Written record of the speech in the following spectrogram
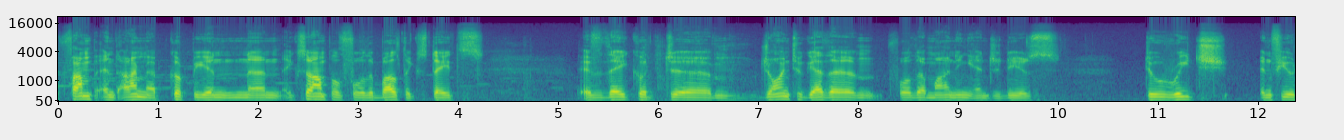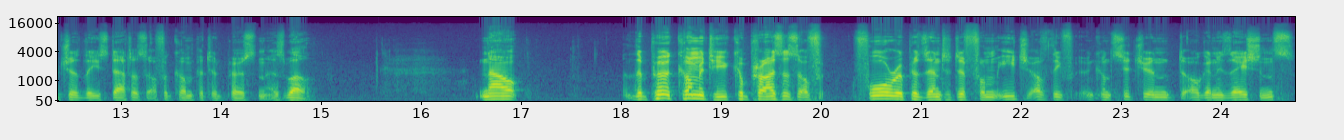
FAMP and IMAP could be an, an, example for the Baltic states if they could um, join together for the mining engineers to reach in future the status of a competent person as well. Now, the PERC committee comprises of four representatives from each of the constituent organizations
